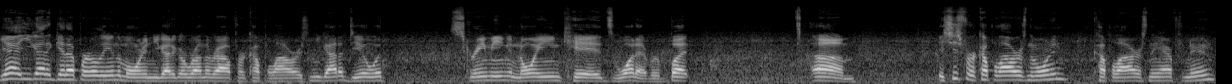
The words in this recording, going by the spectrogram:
yeah, you got to get up early in the morning. You got to go run the route for a couple hours, and you got to deal with screaming, annoying kids, whatever. But um, it's just for a couple hours in the morning, a couple hours in the afternoon.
